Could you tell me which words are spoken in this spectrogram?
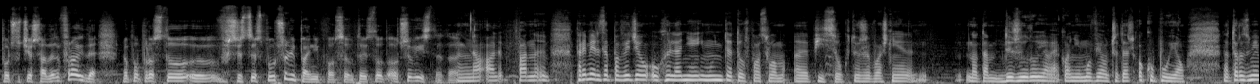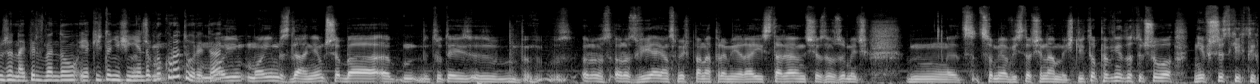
poczucie schadenfreude. No po prostu y, wszyscy współczuli pani poseł, to jest to oczywiste, tak? No ale pan y, premier zapowiedział uchylenie immunitetów posłom y, PiSu, którzy właśnie no tam dyżurują, jak oni mówią, czy też okupują. No to rozumiem, że najpierw będą jakieś doniesienia do prokuratury, tak? Moim, moim zdaniem trzeba tutaj, roz, rozwijając myśl pana premiera i starając się zrozumieć, mm, co miał w istocie na myśli, to pewnie dotyczyło nie wszystkich tych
